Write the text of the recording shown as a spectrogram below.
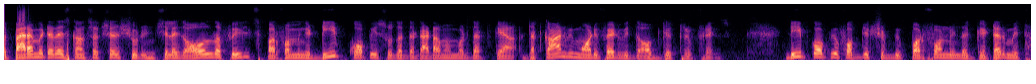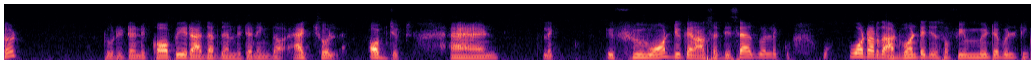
The parameterized construction should initialize all the fields performing a deep copy so that the data member that can that can't be modified with the object reference. Deep copy of object should be performed in the getter method to return a copy rather than returning the actual objects. And like if you want you can answer this as well. Like what are the advantages of immutability?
